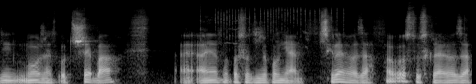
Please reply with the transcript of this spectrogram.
nie można, tylko trzeba, a a ja po prostu o tym zapomniałem. Skleroza, po prostu skleroza.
